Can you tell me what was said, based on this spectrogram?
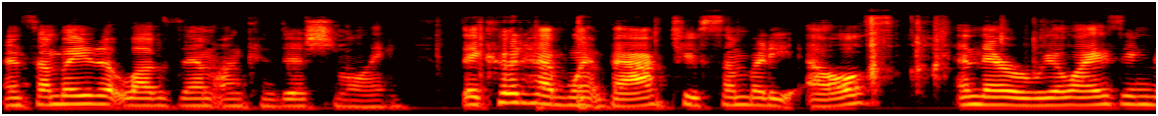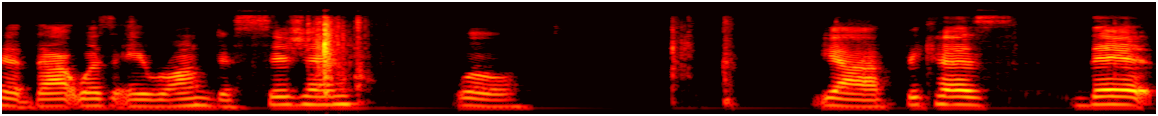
and somebody that loves them unconditionally. They could have went back to somebody else and they're realizing that that was a wrong decision. Whoa. Yeah, because the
